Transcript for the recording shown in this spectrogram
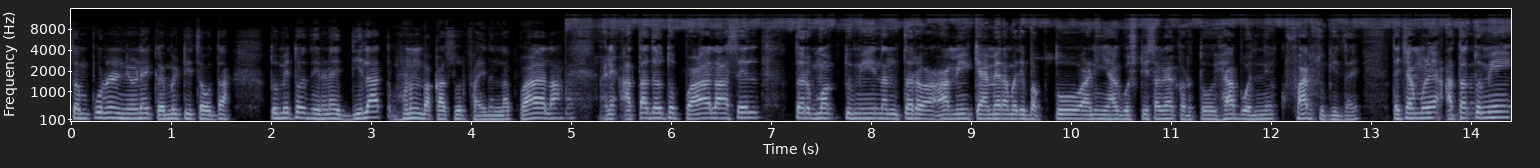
संपूर्ण निर्णय कमिटीचा होता. तुम्ही तो निर्णय दिलात म्हणून बकासूर फायनलला पळाला. आणि आता जर तो पळाला असेल तर मग तुम्ही नंतर आम्ही कॅमेरामध्ये बघतो आणि या गोष्टी सगळ्या करतो. ह्या बोलणे फार चुकीचं आहे. त्याच्यामुळे आता तुम्ही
